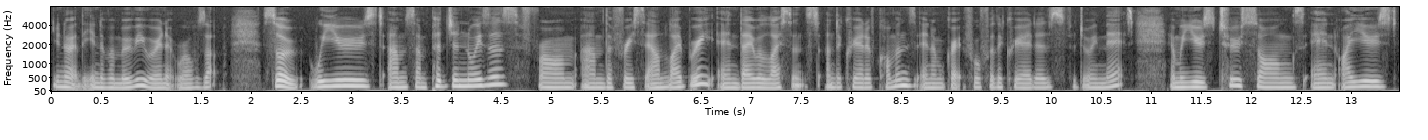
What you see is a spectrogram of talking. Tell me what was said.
you know, at the end of a movie when it rolls up. So we used um, some pigeon noises from um, the Free Sound Library, and they were licensed under Creative Commons, and I'm grateful for the creators for doing that. And we used two songs, and I used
